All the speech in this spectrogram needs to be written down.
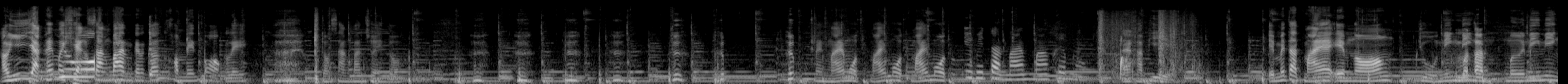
เอางี้อยากให้มาแข่งสร้างบ้านกันก็คอมเมนต์บอกเลยเฮ้ยกูต้องสร้างบ้านช่วยอินโด ฮึบฮึบฮึบแม่งไม้หมดไม้หมดไม้หมดพี่ไปตัดไม้มาเพิ่มหน่อยได้ครับพี่ เอ็มไม่ตัดไม้อะเอ็มน้อง อยู่นิ่งมาตัด ๆมือนิ่ง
